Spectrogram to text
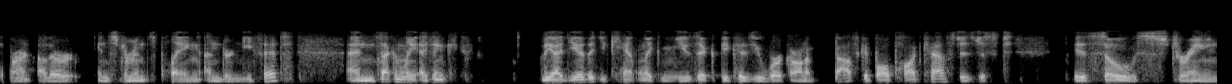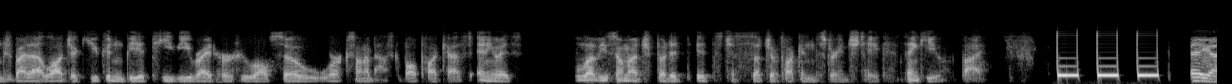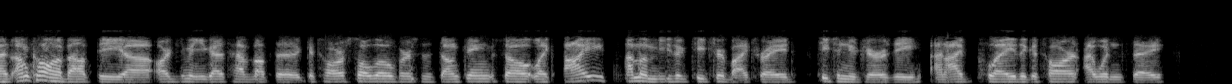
there aren't other instruments playing underneath it. And secondly, I think the idea that you can't like music because you work on a basketball podcast is just is so strange by that logic. You can be a TV writer who also works on a basketball podcast. Anyways, love you so much, but it it's just such a fucking strange take. Thank you. Bye. Hey guys, I'm calling about the uh, argument you guys have about the guitar solo versus dunking. So like I I'm a music teacher by trade, teach in New Jersey, and I play the guitar. I wouldn't say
